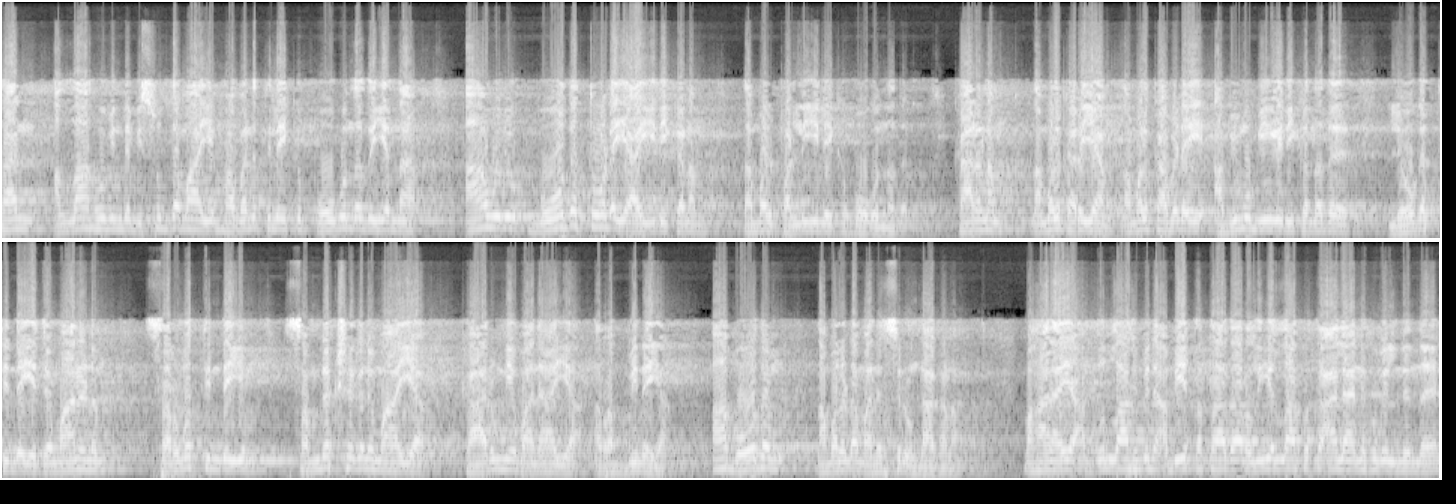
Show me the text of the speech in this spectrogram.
താൻ അള്ളാഹുവിന്റെ വിശുദ്ധമായ ഭവനത്തിലേക്ക് പോകുന്നത് എന്ന ആ ഒരു ബോധത്തോടെയായിരിക്കണം നമ്മൾ പള്ളിയിലേക്ക് പോകുന്നത്. കാരണം നമ്മൾക്കറിയാം നമ്മൾക്കവിടെ അഭിമുഖീകരിക്കുന്നത് ലോകത്തിന്റെ യജമാനനും സർവത്തിന്റെയും സംരക്ഷകനുമായ കാരുണ്യവാനായ റബ്ബിനെയാണ്. ആ ബോധം നമ്മളുടെ മനസ്സിലുണ്ടാകണം. മഹാനായ അബ്ദുല്ലാഹിബിൻ അബി ഖത്താദ അള്ളാഹു താലാനുഹുവിൽ നിന്ന്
